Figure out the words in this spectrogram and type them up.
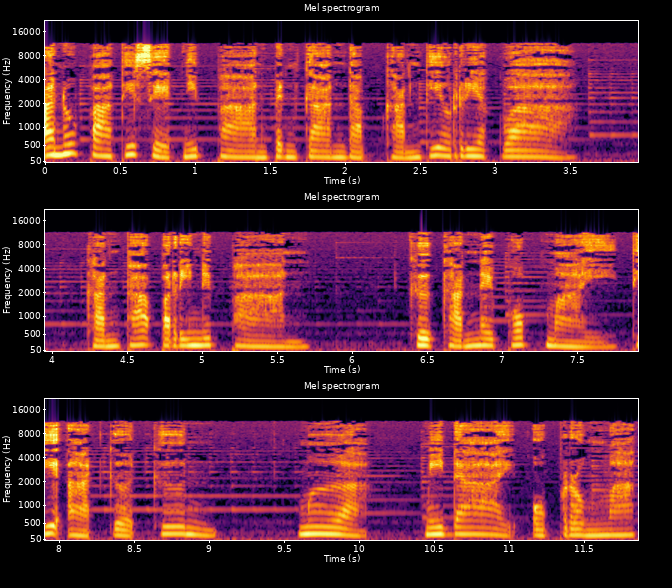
อนุปาทิเศษนิพพานเป็นการดับขันที่เรียกว่า ขันธปรินิพพาน คือขันในภพใหม่ที่อาจเกิดขึ้น เมื่อมิได้อบรมมรรค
